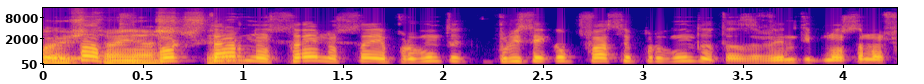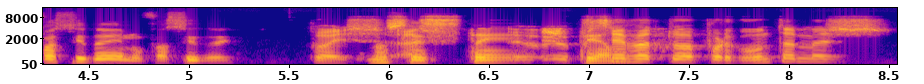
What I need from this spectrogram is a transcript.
Pois, também pode estar, sim. não sei, não sei. A pergunta, por isso é que eu faço a pergunta, estás a ver? Tipo, não, sei, não faço ideia, não faço ideia. Pois, não sei se tem. Eu percebo tempo. a tua pergunta, mas.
